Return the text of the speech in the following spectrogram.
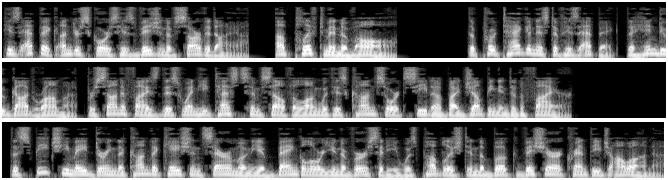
His epic underscores his vision of Sarvodaya upliftment of all". The protagonist of his epic, the Hindu god Rama, personifies this when he tests himself along with his consort Sita by jumping into the fire. The speech he made during the convocation ceremony of Bangalore University was published in the book Visharakranthij Ahvana.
